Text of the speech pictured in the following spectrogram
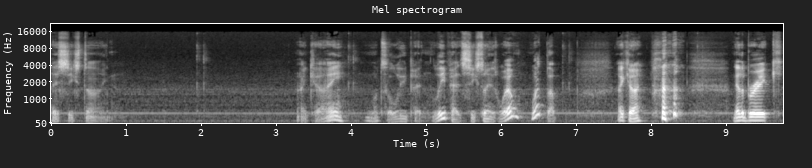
They're 16. Okay. What's a leap head? Leap head 16 as well? What the? Okay. Nether brick.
